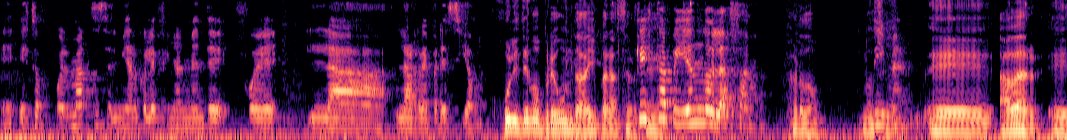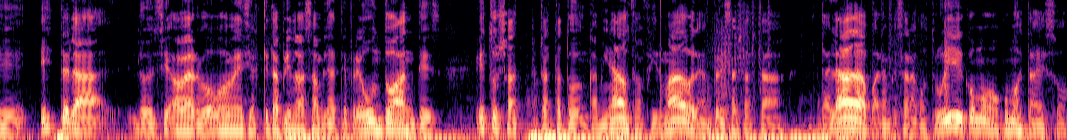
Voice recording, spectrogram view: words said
eh, esto fue el martes, el miércoles finalmente fue la, la represión. Juli, tengo pregunta ahí para hacerte. ¿Qué está pidiendo la Sam? Perdón, no Dime. sé. Eh, a ver, eh, esta la. Lo decía, a ver, vos, vos me decías, ¿qué está pidiendo la asamblea? Te pregunto antes, ¿esto ya, ya está todo encaminado, está firmado, la empresa ya está instalada para empezar a construir? ¿Cómo, cómo está eso?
